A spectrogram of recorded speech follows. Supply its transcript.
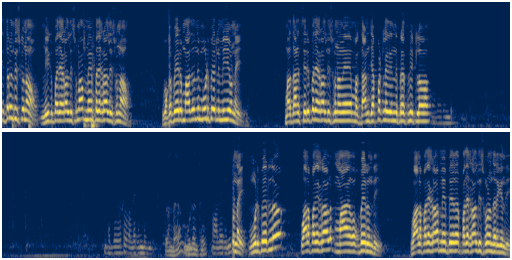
ఇద్దరం తీసుకున్నాం. మీకు పది ఎకరాలు తీసుకున్నాం మేము పది ఎకరాలు తీసుకున్నాం. ఒక పేరు మాది ఉంది మూడు పేర్లు మీవి ఉన్నాయి. మరి దాని చెరి ఎకరాలు తీసుకున్నామే. మరి దాన్ని చెప్పట్లేదు ఏంది ప్రెస్ మీట్లో ఉన్నాయి. మూడు పేర్లు వాళ్ళ పది ఎకరాలు మా ఒక పేరు ఉంది. వాళ్ళ పది ఎకరాలు మేము పది ఎకరాలు తీసుకోవడం జరిగింది.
